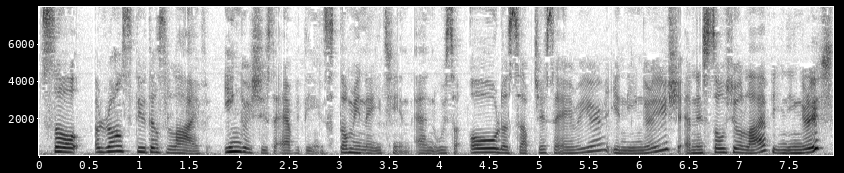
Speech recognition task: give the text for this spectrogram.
So around students' life, English is everything. It's dominating, and with all the subjects area in English, and in social life in English,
